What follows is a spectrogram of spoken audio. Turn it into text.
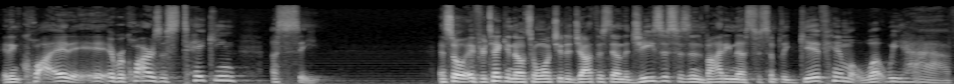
It, inqu- it, it requires us taking a seat. And so, if you're taking notes, I want you to jot this down that Jesus is inviting us to simply give him what we have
